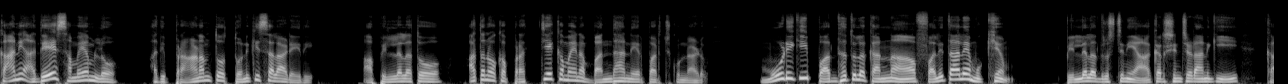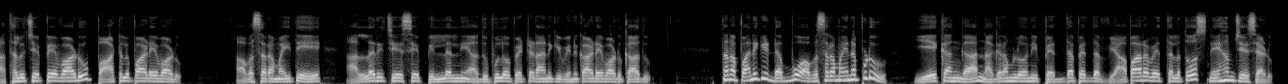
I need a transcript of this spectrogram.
కాని అదే సమయంలో అది ప్రాణంతో తొనికిసలాడేది ఆ పిల్లలతో అతను ఒక ప్రత్యేకమైన బంధాన్నేర్పర్చుకున్నాడు మూడికి పద్ధతుల కన్నా ఫలితాలే ముఖ్యం. పిల్లల దృష్టిని ఆకర్షించడానికి కథలు చెప్పేవాడు పాటలు పాడేవాడు. అవసరమైతే అల్లరి చేసే పిల్లల్ని అదుపులో పెట్టడానికి వెనుకాడేవాడు కాదు. తన పనికి డబ్బు అవసరమైనప్పుడు ఏకంగా నగరంలోని పెద్ద పెద్ద వ్యాపారవేత్తలతో స్నేహం చేశాడు.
